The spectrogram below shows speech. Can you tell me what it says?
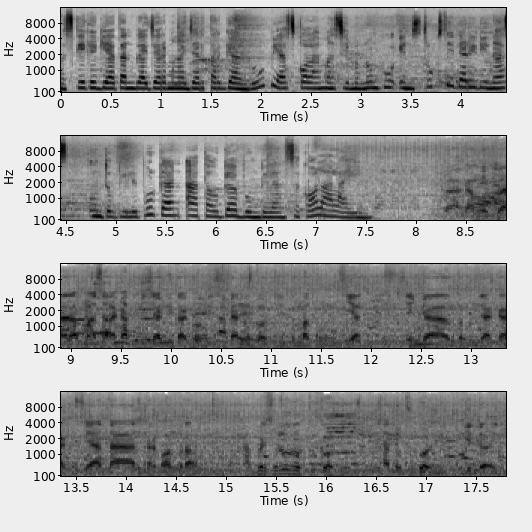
Meski kegiatan belajar mengajar terganggu, pihak sekolah masih menunggu instruksi dari dinas untuk diliburkan atau gabung dengan sekolah lain. Kami berharap masyarakat bisa kita kondisikan untuk di tempat pengungsian sehingga untuk menjaga kesehatan terkontrol. Hampir seluruh dukuh, satu dukuh gitu ini,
